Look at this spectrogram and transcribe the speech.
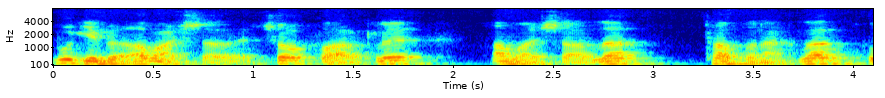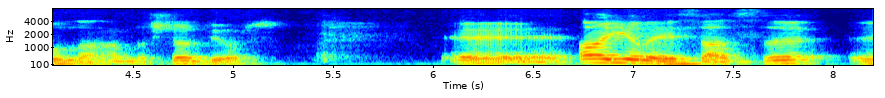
Bu gibi amaçlarla çok farklı amaçlarla tapınaklar kullanılmıştır diyoruz. Ee, ay yılı esaslı e,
